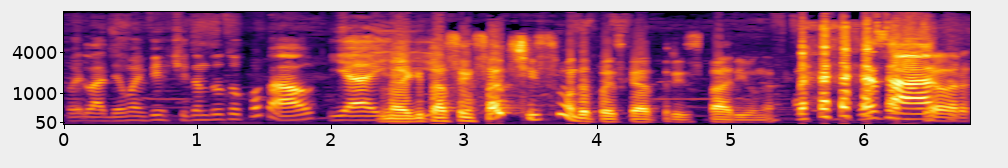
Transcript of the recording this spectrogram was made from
Foi lá, deu uma invertida no Dr. Cobalto. E aí. Meg tá sensatíssima depois que a atriz pariu, né? Exato.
